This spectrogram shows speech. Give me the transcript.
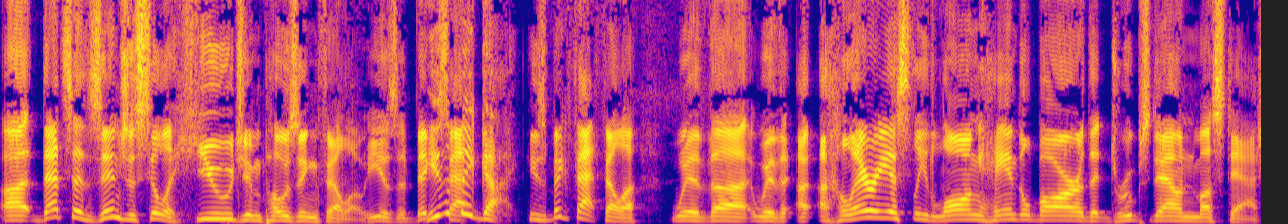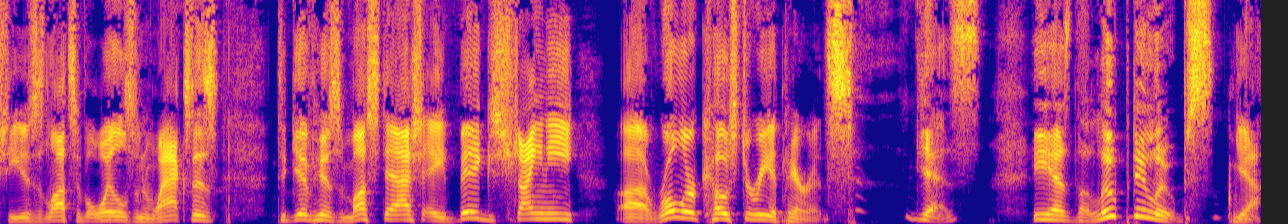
uh, that said, Zsinj is still a huge, imposing fellow. He is a big. He's a big guy. He's a big fat fella with uh, with a, a hilariously long handlebar that droops down mustache. He uses lots of oils and waxes to give his mustache a big, shiny, uh, roller coastery appearance. Yes. He has the loop de loops. Yeah.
